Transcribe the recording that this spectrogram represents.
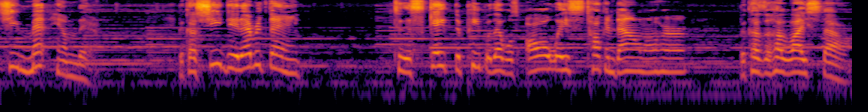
She met him there because she did everything to escape the people that was always talking down on her because of her lifestyle.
